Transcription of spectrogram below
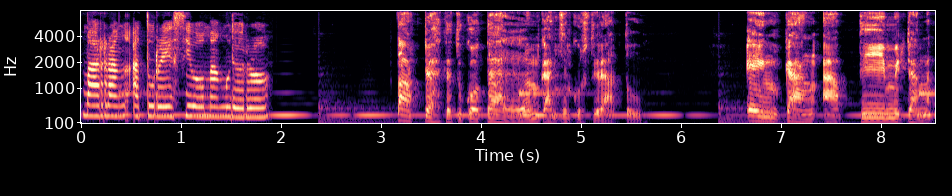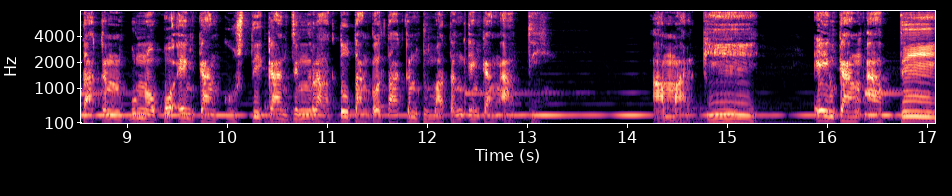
marang ature Siwa Mangudara tadah tetuko dalem Kanjeng Gusti Ratu. Ingkang abdi midhangetaken punapa ingkang Gusti Kanjeng Ratu tangkletaken dumateng ingkang abdi. Amargi ingkang abdi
